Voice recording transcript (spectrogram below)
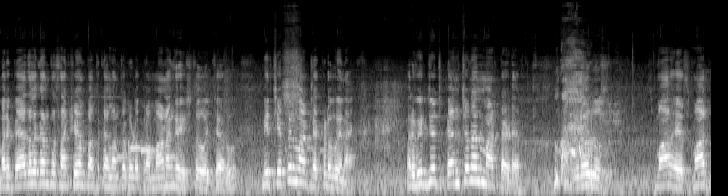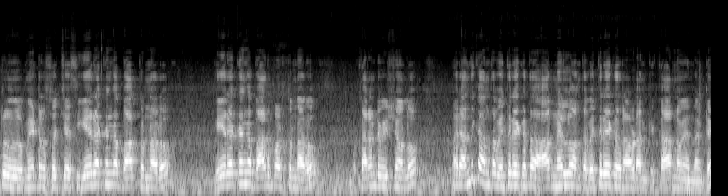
మరి పేదలకంతా సంక్షేమ పథకాలంతా కూడా బ్రహ్మాండంగా ఇస్తూ వచ్చారు. మీరు చెప్పిన మాటలు ఎక్కడ పోయినాయి? మరి విద్యుత్ పెన్షన్ అని మాట్లాడారు. ఈరోజు స్మా స్మార్ట్ మీటర్స్ వచ్చేసి ఏ రకంగా బాగుతున్నారో ఏ రకంగా బాధపడుతున్నారో కరెంటు విషయంలో మరి అందుకే అంత వ్యతిరేకత ఆరు నెలలు అంత వ్యతిరేకత రావడానికి కారణం ఏంటంటే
